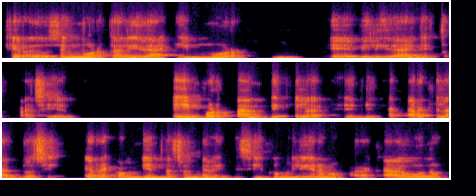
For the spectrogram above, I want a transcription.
que reducen mortalidad y morbilidad en estos pacientes. Es importante que destacar que las dosis que recomiendan son de 25 miligramos para cada uno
